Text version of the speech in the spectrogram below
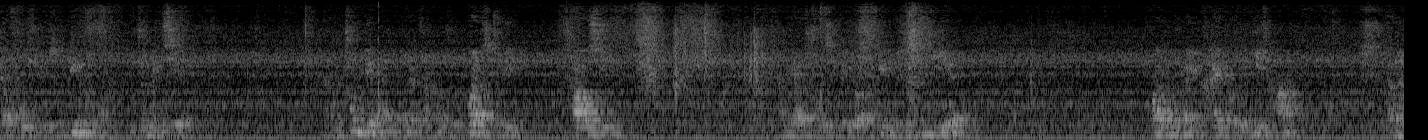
要复习这些病种啊，有这么一些。那么重点呢，我们要掌握这个冠心病、高心，咱们要熟悉这个病毒性心肌炎，冠状动脉开口的异常。等等。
